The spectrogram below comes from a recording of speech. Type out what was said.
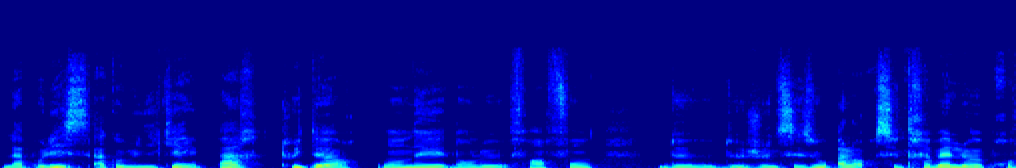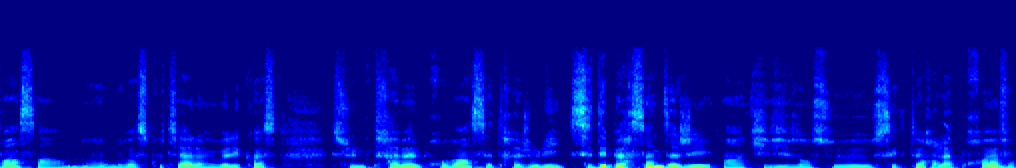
la police a communiqué par Twitter. On est dans le fin fond de, je ne sais où. Alors c'est une très belle euh, province, hein, Nova Scotia, la Nouvelle-Écosse, c'est une très belle province, c'est très joli. C'est des personnes âgées hein, qui vivent dans ce secteur. La preuve,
